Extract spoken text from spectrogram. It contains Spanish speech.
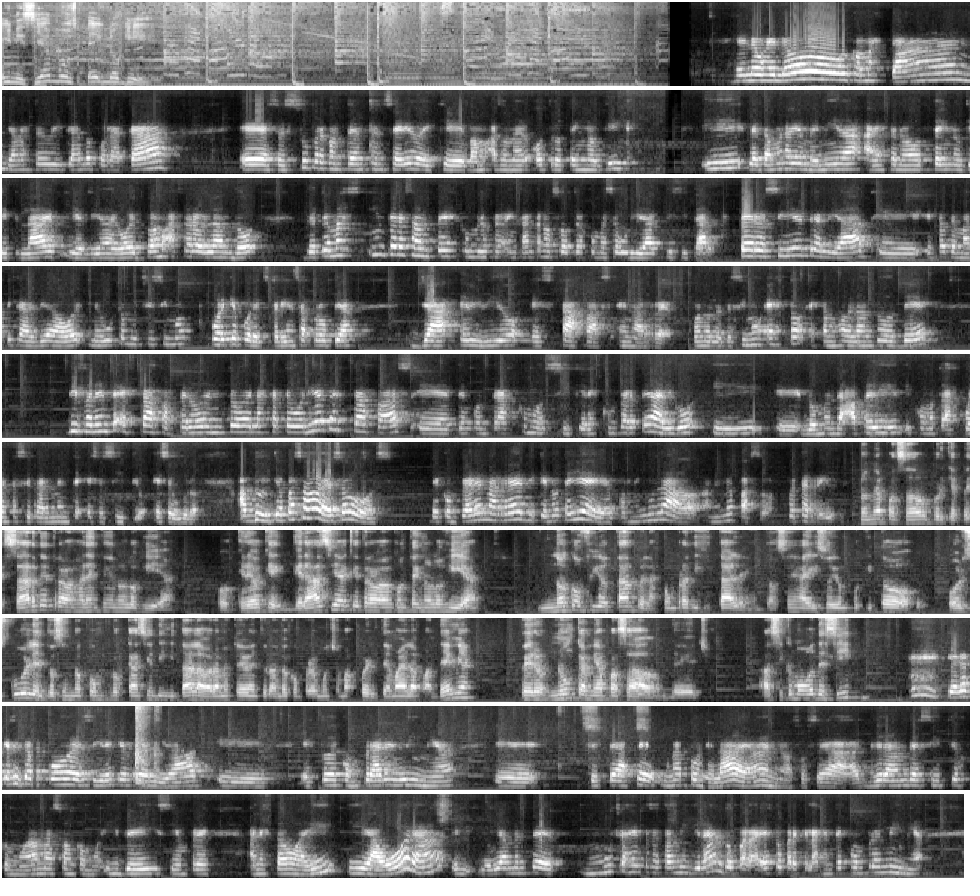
Iniciamos TecnoGeek. Hello, hello, ¿cómo están? Ya me estoy ubicando por acá. Eh, estoy súper contento, en serio, de que vamos a sonar otro TecnoGeek y les damos la bienvenida a este nuevo TecnoGeek Live y el día de hoy vamos a estar hablando de temas interesantes como los que nos encanta a nosotros, como seguridad digital. Pero sí, en realidad, eh, esta temática del día de hoy me gusta muchísimo porque por experiencia propia ya he vivido estafas en la red. Cuando les decimos esto, estamos hablando de diferentes estafas, pero dentro de las categorías de estafas eh, te encontrás como si quieres comprarte algo y eh, lo mandas a pedir y cómo te das cuenta si realmente ese sitio es seguro. Abdul, ¿te ha pasado eso vos? De comprar en la red y que no te llegue por ningún lado. A mí me pasó, fue terrible. No me ha pasado porque a pesar de trabajar en tecnología, o creo que gracias a que trabajo con tecnología, no confío tanto en las compras digitales. Entonces ahí soy un poquito old school, entonces no compro casi en digital. Ahora me estoy aventurando a comprar mucho más por el tema de la pandemia, pero nunca me ha pasado, de hecho. Así como vos decís. Yo lo que sí te puedo decir es que en realidad... Eh, esto de comprar en línea eh, se hace una tonelada de años, o sea, grandes sitios como Amazon, como eBay, siempre han estado ahí. Y ahora, y, obviamente mucha gente se está migrando para esto, para que la gente compre en línea,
